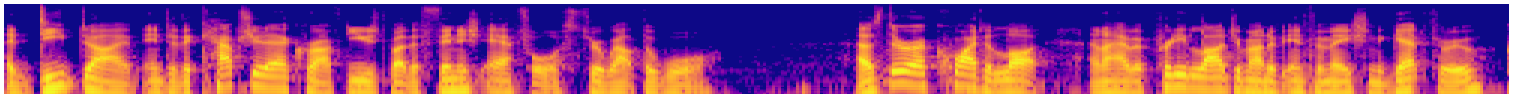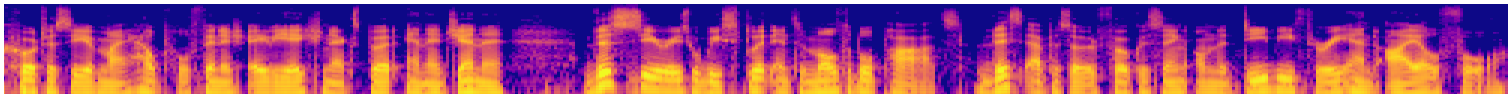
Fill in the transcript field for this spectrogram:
a deep dive into the captured aircraft used by the Finnish Air Force throughout the war. As there are quite a lot, and I have a pretty large amount of information to get through, courtesy of my helpful Finnish aviation expert Enegene, this series will be split into multiple parts, this episode focusing on the DB3 and IL-4.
